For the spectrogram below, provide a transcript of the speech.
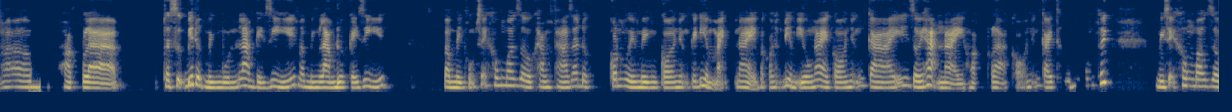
Ờ, hoặc là thật sự biết được mình muốn làm cái gì ấy và mình làm được cái gì ấy. Và mình cũng sẽ không bao giờ khám phá ra được con người mình có những cái điểm mạnh này và có những điểm yếu này, có những cái giới hạn này hoặc là có những cái thứ mình không thích. Mình sẽ không bao giờ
